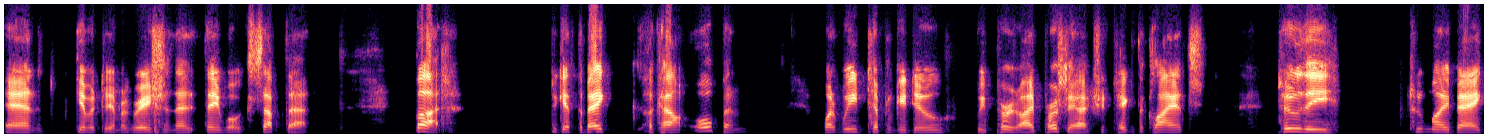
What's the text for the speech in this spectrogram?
and give it to immigration that they will accept that. But to get the bank account open, what we typically do, we per, I personally actually take the clients to the to my bank.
